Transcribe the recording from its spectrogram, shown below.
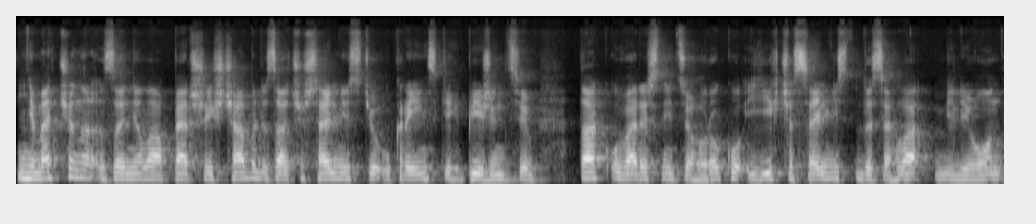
Німеччина зайняла перший щабель за чисельністю українських біженців. Так, у вересні цього року їх чисельність досягла мільйон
